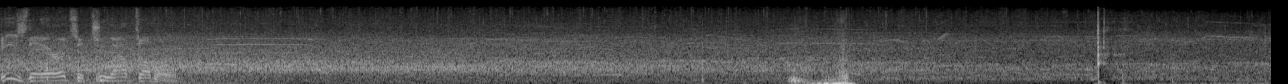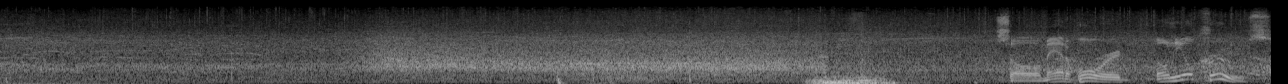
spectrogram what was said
He's there. It's a two-out double. So man aboard Oneil Cruz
